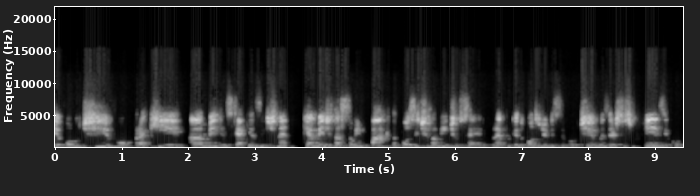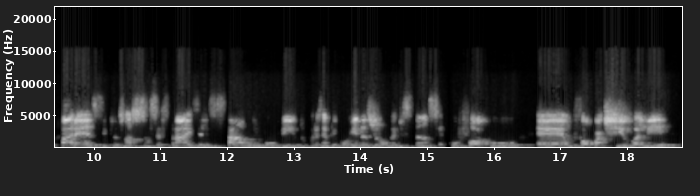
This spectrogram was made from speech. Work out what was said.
evolutivo para que a se é que existe, né? Que a meditação impacta positivamente o cérebro, né? Porque do ponto de vista evolutivo, o exercício físico parece que os nossos ancestrais eles estavam envolvidos, por exemplo, em corridas de longa distância, com foco é, um foco ativo ali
